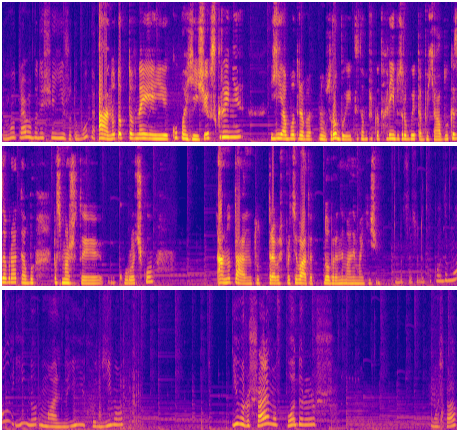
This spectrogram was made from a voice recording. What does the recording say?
Тому треба буде ще їжу добути. А, ну тобто в неї купа їжі в скрині. Її або треба ну, зробити, там, наприклад, хліб зробити, або яблуки забрати, або посмажити курочку. А, ну так, ну тут треба ж працювати. Добре, нема, нема їжі. Ми це сюди покладемо і нормально. І ходімо. І вирушаємо в подорож. Ось так.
